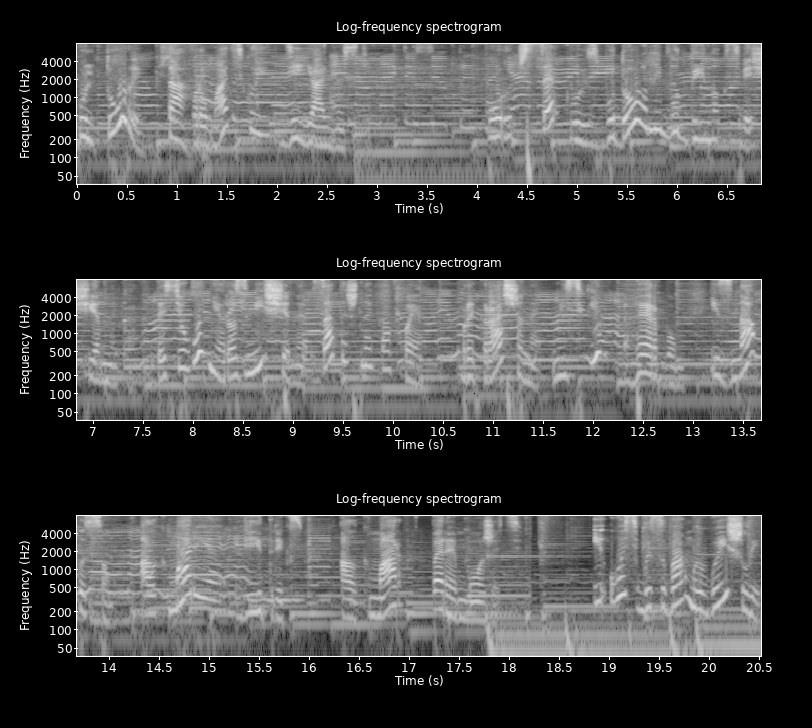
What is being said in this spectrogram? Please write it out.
культури та громадської діяльності. Поруч з церквою збудований будинок священника, де сьогодні розміщене затишне кафе, прикрашене міським гербом із написом Алкмарія Вітрікс Алкмар Переможець. І ось ми з вами вийшли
